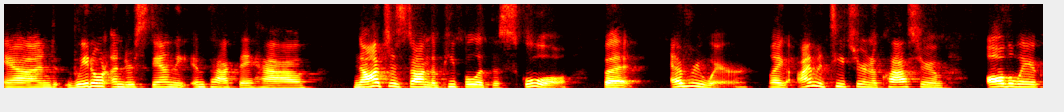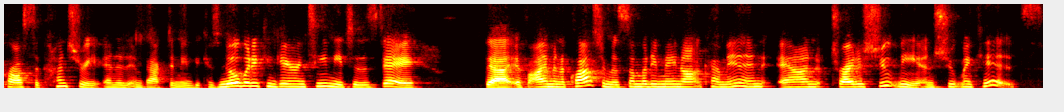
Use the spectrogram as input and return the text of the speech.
and we don't understand the impact they have not just on the people at the school but everywhere. Like I'm a teacher in a classroom all the way across the country, and it impacted me because nobody can guarantee me to this day that if I'm in a classroom, that somebody may not come in and try to shoot me and shoot my kids.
